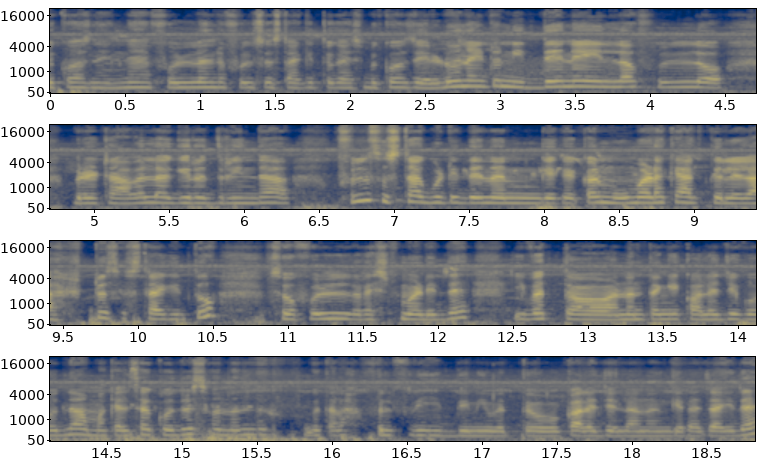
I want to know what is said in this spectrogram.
ಬಿಕಾಸ್ ನಿನ್ನೆ ಫುಲ್ ಅಂದರೆ ಫುಲ್ ಸುಸ್ತಾಗಿತ್ತು ಗೈಸ್ ಬಿಕಾಸ್ ಎರಡೂ ನೈಟು ನಿದ್ದೆನೇ ಇಲ್ಲ ಫುಲ್ಲು ಬರೀ ಟ್ರಾವೆಲ್ ಆಗಿರೋದ್ರಿಂದ ಫುಲ್ ಸುಸ್ತಾಗ್ಬಿಟ್ಟಿದ್ದೆ. ನನಗೆ ಕೈಕಾಲು ಮೂವ್ ಮಾಡೋಕ್ಕೆ ಆಗ್ತಿರ್ಲಿಲ್ಲ. ಅಷ್ಟು ಸುಸ್ತಾಗಿತ್ತು. ಸೊ ಫುಲ್ ರೆಸ್ಟ್ ಮಾಡಿದ್ದೆ. ಇವತ್ತು ನನ್ನ ತಂಗಿ ಕಾಲೇಜಿಗೆ ಹೋದ್ಲು. ಅಮ್ಮ ಕೆಲಸಕ್ಕೆ ಹೋದ್ರೆ. ಸೊ ನಂದು ಗೊತ್ತಲ್ಲ ಫುಲ್ ಫ್ರೀ ಇದ್ದೀನಿ ಇವತ್ತು. ಕಾಲೇಜೆಲ್ಲ ನನಗೆ ರಜಾ ಇದೆ.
